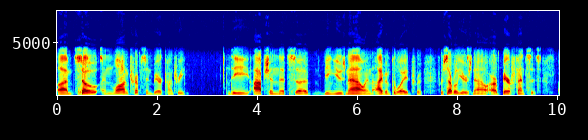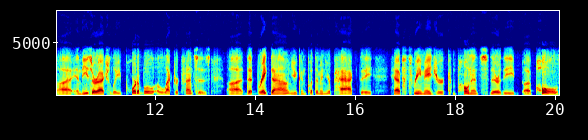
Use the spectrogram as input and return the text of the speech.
Um, so, in long trips in bear country, the option that's uh, being used now, and I've employed for for several years now, are bear fences. Uh, and these are actually portable electric fences uh, that break down. You can put them in your pack. They have three major components. They're the uh, poles,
